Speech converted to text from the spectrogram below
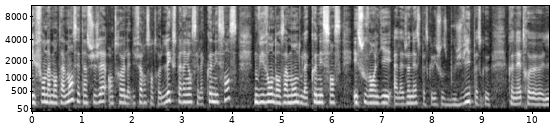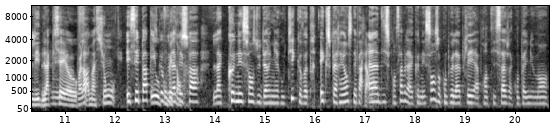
Et fondamentalement, c'est un sujet entre la différence entre l'expérience et la connaissance. Nous vivons dans un monde où la connaissance est souvent liée à la jeunesse parce que les choses bougent vite, parce que connaître euh, les l'accès aux formations et c'est pas parce que vous n'avez pas la connaissance du dernier outil que votre expérience n'est pas indispensable à la connaissance. Donc on peut l'appeler apprentissage, accompagnement,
